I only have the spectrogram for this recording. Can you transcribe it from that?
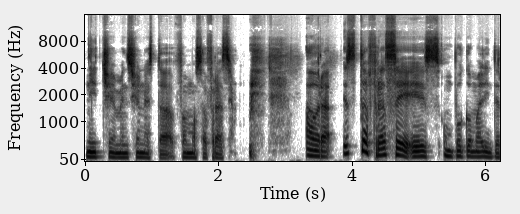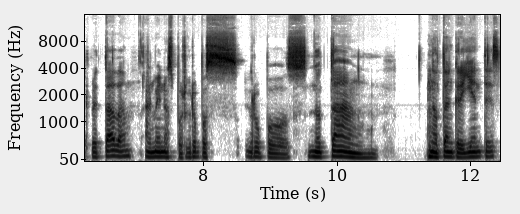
Nietzsche menciona esta famosa frase. Ahora, esta frase es un poco mal interpretada, al menos por grupos, grupos no tan, no tan creyentes,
